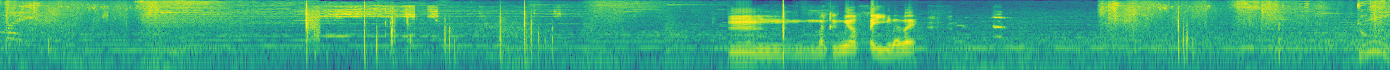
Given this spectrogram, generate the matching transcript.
slain. อืม มันถึงเวลสี่แล้วเว้ย Don't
